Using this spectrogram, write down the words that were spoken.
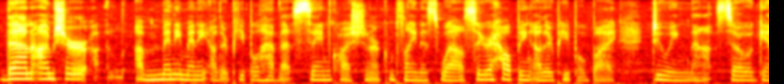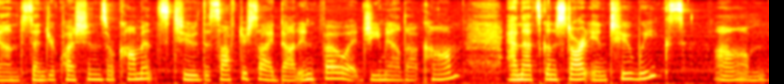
then I'm sure uh, many, many other people have that same question or complaint as well. So you're helping other people by doing that. So again, send your questions or comments to thesofterside.info at gmail.com. And that's going to start in two weeks, um,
